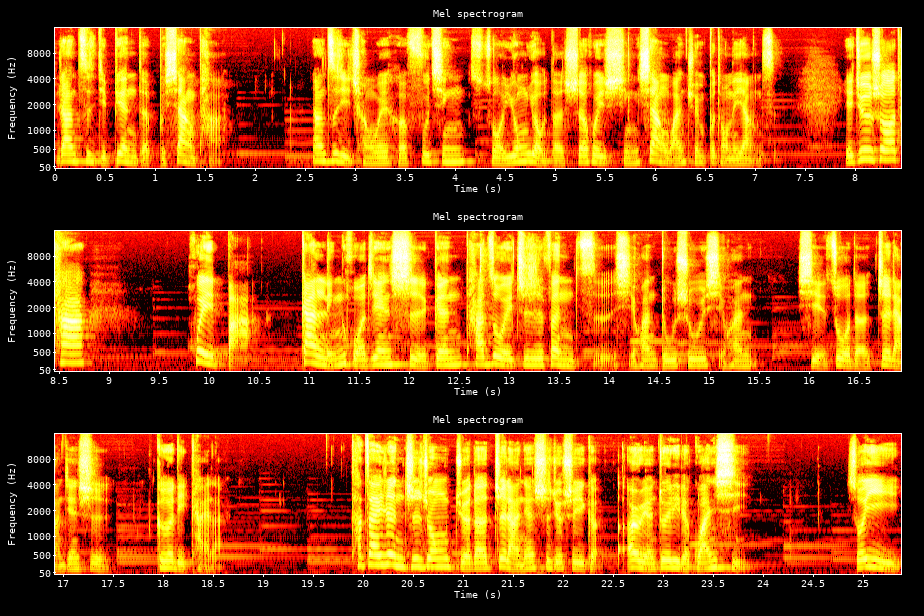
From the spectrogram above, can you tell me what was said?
让自己变得不像他，让自己成为和父亲所拥有的社会形象完全不同的样子。也就是说，他会把干灵活这件事跟他作为知识分子喜欢读书、喜欢写作的这两件事割离开来。他在认知中觉得这两件事就是一个二元对立的关系，所以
